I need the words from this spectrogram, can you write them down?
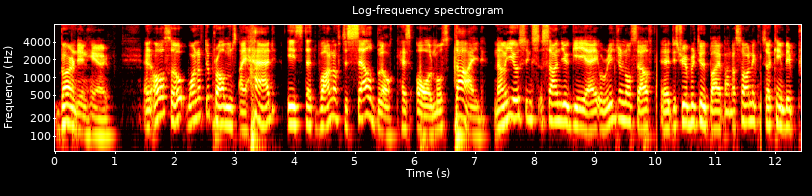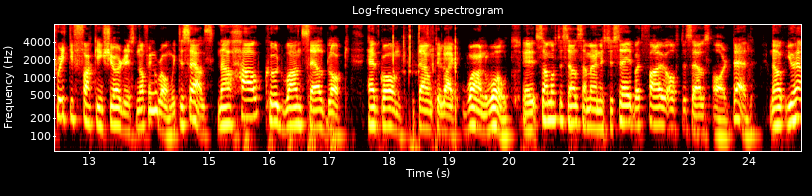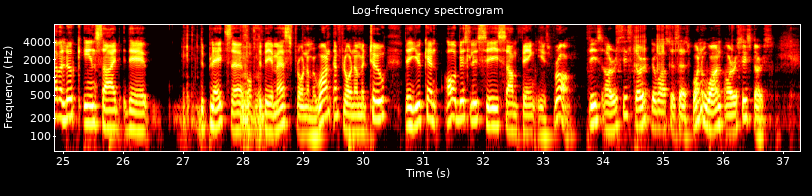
burned in here. And also, one of the problems I had is that one of the cell block has almost died. Now I'm using Sanyo GA original cells uh, distributed by Panasonic, so I can be pretty fucking sure there's nothing wrong with the cells. Now how could one cell block have gone down to like 1 volt? Uh, some of the cells I managed to save, but 5 of the cells are dead. Now you have a look inside the the plates uh, of the BMS floor number one and floor number two, then you can obviously see something is wrong. These are resistors, the ones that says 101 are resistors.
